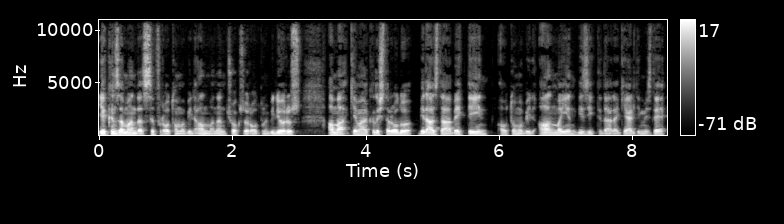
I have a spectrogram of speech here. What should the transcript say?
Yakın zamanda sıfır otomobil almanın çok zor olduğunu biliyoruz. Ama Kemal Kılıçdaroğlu biraz daha bekleyin, otomobil almayın. Biz iktidara geldiğimizde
